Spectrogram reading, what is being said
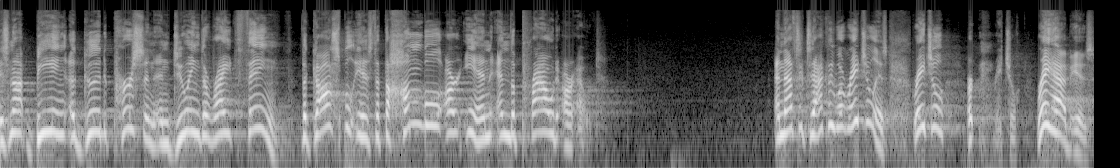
is not being a good person and doing the right thing. The gospel is that the humble are in and the proud are out. And that's exactly what Rachel is. Rachel, or Rachel, Rahab is.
